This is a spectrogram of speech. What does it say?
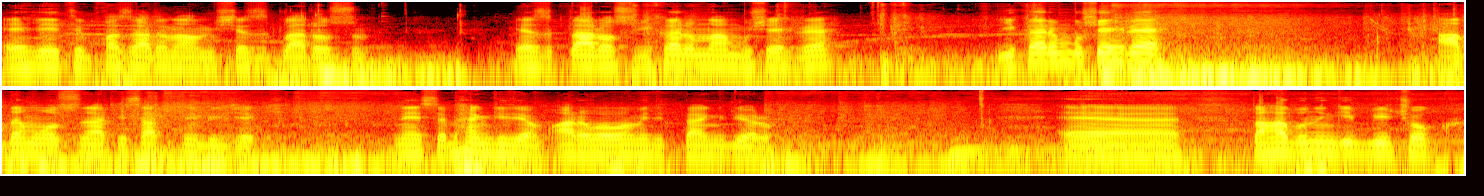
Ehliyeti pazardan almış yazıklar olsun. Yazıklar olsun yıkarım lan bu şehre. Yıkarım bu şehre. Adam olsun herkes haddini bilecek. Neyse ben gidiyorum. Arabama binip ben gidiyorum. Ee, daha bunun gibi birçok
